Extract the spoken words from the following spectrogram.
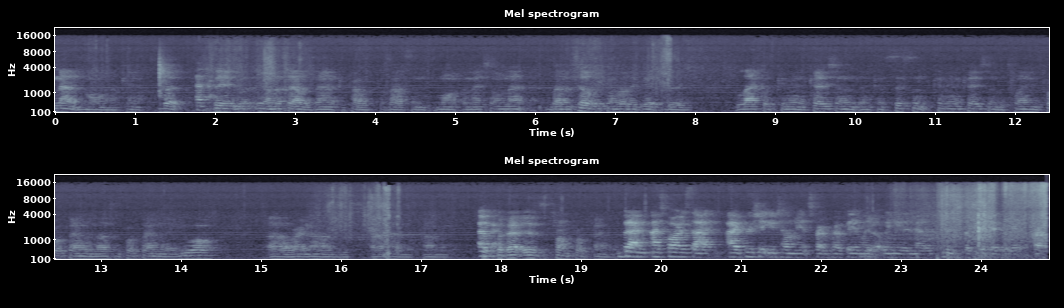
Not at the moment, I can't, but Okay. the, you know, Mr. Alexander could probably provide some more information on that. But until we can really get the lack of communication and consistent communication between Pro Family and us and Pro Family and you all, uh, right now, I don't have no comment. But- Okay. But that is from Pro Family. But I'm, as far as that, I appreciate you telling me it's from Pro Family, but we need to know who specifically it's from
